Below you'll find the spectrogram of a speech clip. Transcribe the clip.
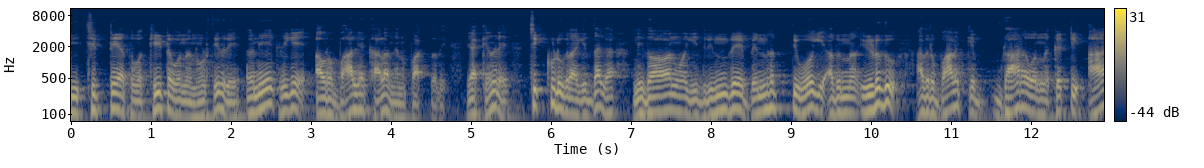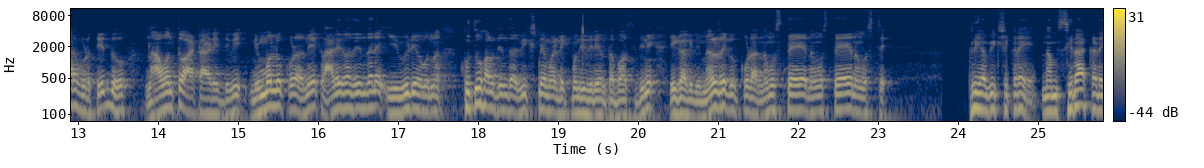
ಈ ಚಿಟ್ಟೆ ಅಥವಾ ಕೀಟವನ್ನು ನೋಡ್ತಿದ್ರೆ ಅನೇಕರಿಗೆ ಅವರ ಬಾಲ್ಯಕಾಲ ನೆನಪಾಗ್ತದೆ. ಯಾಕೆಂದರೆ ಚಿಕ್ಕ ಹುಡುಗರಾಗಿದ್ದಾಗ ನಿಧಾನವಾಗಿ ಇದರಿಂದೇ ಬೆನ್ನತ್ತಿ ಹೋಗಿ ಅದನ್ನು ಹಿಡಿದು ಅದರ ಬಾಲಕ್ಕೆ ದಾರವನ್ನು ಕಟ್ಟಿ ಆರಬಿಡ್ತಿದ್ದು ನಾವಂತೂ ಆಟ ಆಡಿದ್ದೀವಿ. ನಿಮ್ಮಲ್ಲೂ ಕೂಡ ಅನೇಕ ಆಡಿರೋದ್ರಿಂದಲೇ ಈ ವಿಡಿಯೋವನ್ನು ಕುತೂಹಲದಿಂದ ವೀಕ್ಷಣೆ ಮಾಡಲಿಕ್ಕೆ ಬಂದಿದ್ದೀರಿ ಅಂತ ಭಾವಿಸಿದ್ದೀನಿ ಹೀಗಾಗಿ ನಿಮ್ಮೆಲ್ಲರಿಗೂ ಕೂಡ ನಮಸ್ತೆ ನಮಸ್ತೆ ನಮಸ್ತೆ. ಪ್ರಿಯ ವೀಕ್ಷಕರೇ ನಮ್ಮ ಸಿರಾ ಕಡೆ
